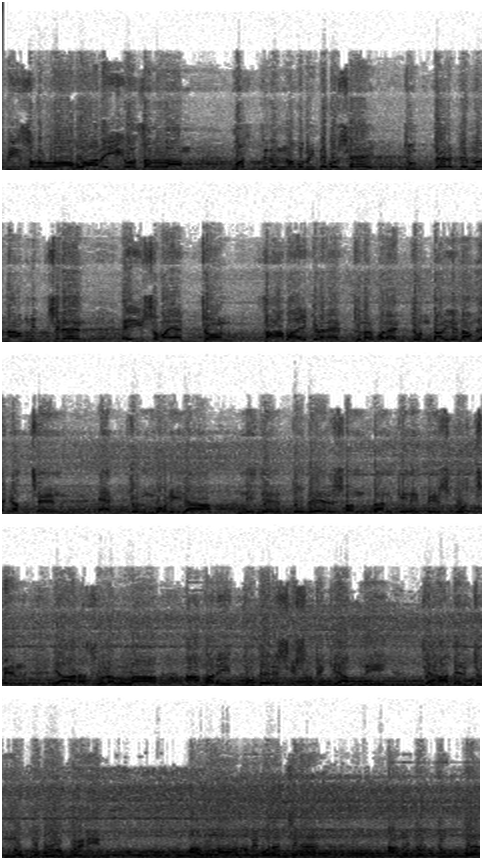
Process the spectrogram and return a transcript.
নবী ওয়াসাল্লাম মসজিদের নবমীতে বসে যুদ্ধের জন্য নাম নিচ্ছিলেন। এই সময় একজন সাহাবা একরাম, একজনের পর একজন দাঁড়িয়ে নাম লেখাচ্ছেন। একজন মহিলা নিজের দুধের সন্তান কিনে পেশ করছেন। রাসূলুল্লাহ, আমার এই দুধের শিশুটিকে আপনি জেহাদের জন্য কবুল করে নিন। আল্লাহ নবী বলেছিলেন, আমি তো যুদ্ধের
